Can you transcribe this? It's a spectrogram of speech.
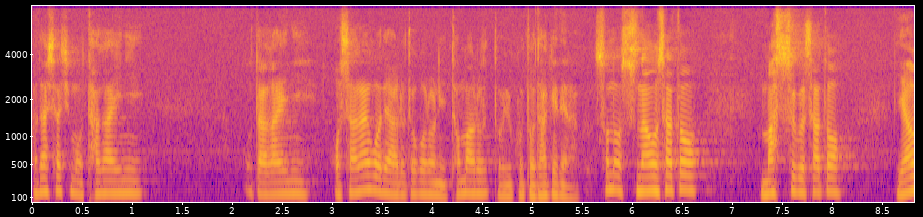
私たちも互いにお互いに幼子であるところに泊まるということだけでなくその素直さとまっすぐさと柔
